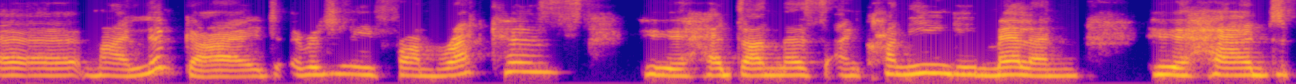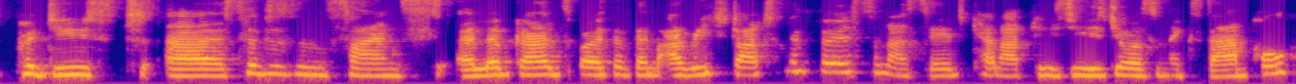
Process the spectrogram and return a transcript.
uh, my LibGuide originally from Rutgers, who had done this, and Carnegie Mellon, who had produced uh, citizen science uh, LibGuides, both of them. I reached out to them first and I said, Can I please use you as an example?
